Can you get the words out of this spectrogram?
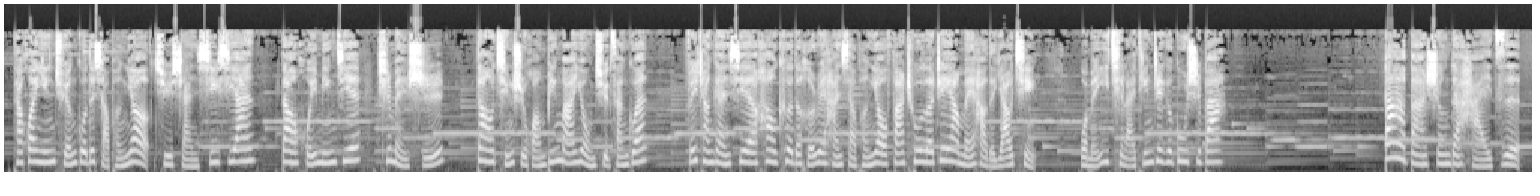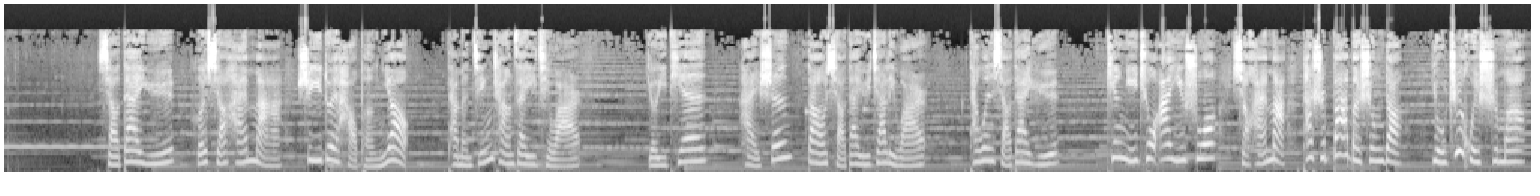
他欢迎全国的小朋友去陕西西安到回民街吃美食，到秦始皇兵马俑去参观。非常感谢好客的何瑞涵小朋友发出了这样美好的邀请。我们一起来听这个故事吧。爸爸生的孩子，小带鱼和小海马是一对好朋友，他们经常在一起玩儿。有一天，海参到小带鱼家里玩儿，他问小带鱼：“听泥鳅阿姨说，小海马它是爸爸生的，有这回事吗？”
